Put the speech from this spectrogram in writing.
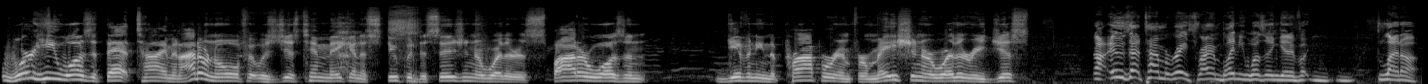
where he was at that time. And I don't know if it was just him making a stupid decision or whether his spotter wasn't giving him the proper information or whether he just Uh, it was that time of race. Ryan Blaney wasn't going to let up,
